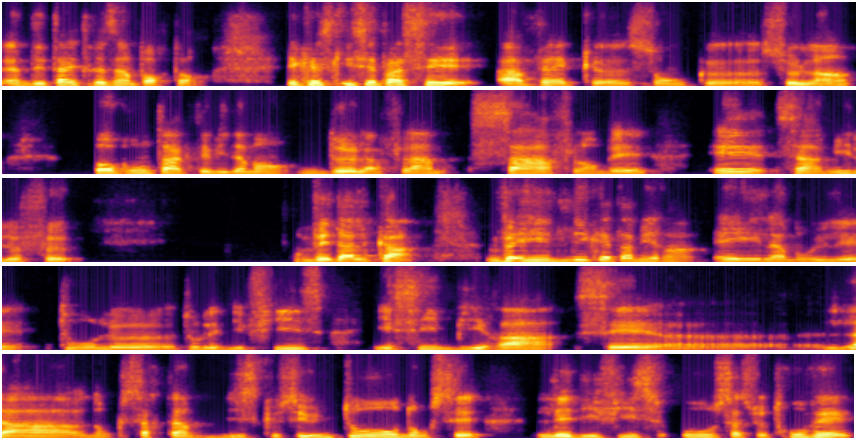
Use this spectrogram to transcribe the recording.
Un détail très important. Et qu'est-ce qui s'est passé avec euh, son, ce lin? Au contact, évidemment, de la flamme, ça a flambé et ça a mis le feu. Vedalka, Veidlik et et il a brûlé tout, le, tout l'édifice. Ici, Bira, c'est euh, là, donc certains disent que c'est une tour, donc c'est l'édifice où ça se trouvait.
